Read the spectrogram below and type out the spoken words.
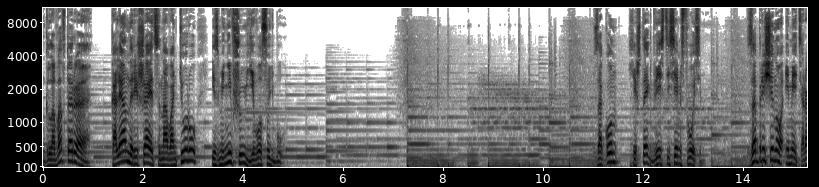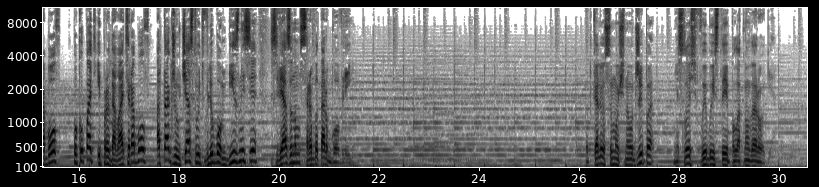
Глава вторая. Колян решается на авантюру, изменившую его судьбу. Закон хештег 278. Запрещено иметь рабов, покупать и продавать рабов, а также участвовать в любом бизнесе, связанном с работорговлей. Под колеса мощного джипа неслось выбоистое полотно дороги.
